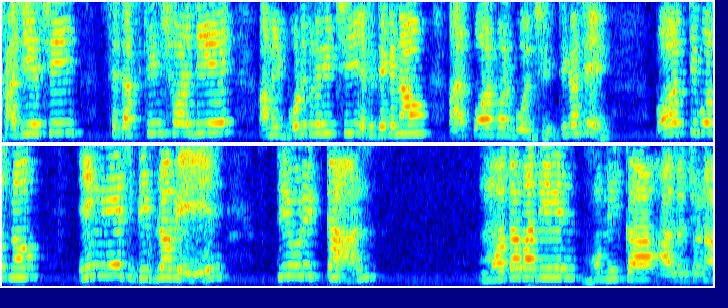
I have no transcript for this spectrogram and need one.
সাজিয়েছি, সেটা স্ক্রিনশট দিয়ে আমি বোর্ডে তুলে দিচ্ছি, একটু দেখে নাও, আর পর পর বলছি, ঠিক আছে? পরবর্তী প্রশ্ন, ইংরেজ বিপ্লবের পিউরিটান মতবাদের ভূমিকা আলোচনা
